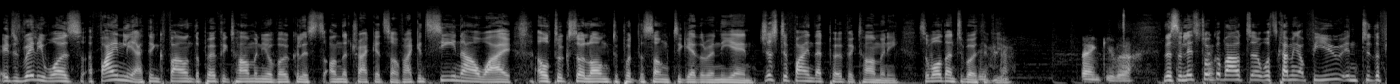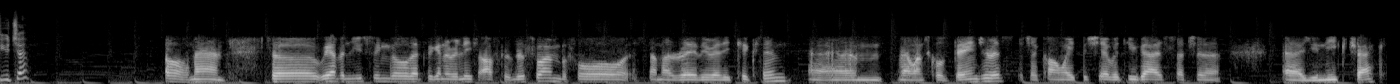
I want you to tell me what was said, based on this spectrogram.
it just really was. Finally, I think found the perfect harmony of vocalists on the track itself. I can see now why El took so long to put the song together in the end, just to find that perfect harmony. So well done to both of you. Thank you, bro. Listen, let's talk about uh, what's coming up for you into the future. Oh man. So we have a new single that we're gonna release after this one before summer really, really kicks in. Um, that one's called Dangerous, which I can't wait to share with you guys. Such a, a unique track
